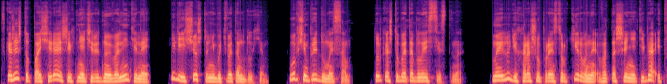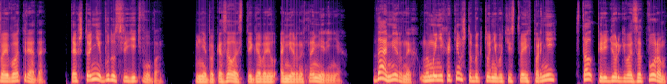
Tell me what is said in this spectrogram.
Скажи, что поощряешь их неочередной увольнительной или еще что-нибудь в этом духе. В общем, придумай сам. Только чтобы это было естественно. Мои люди хорошо проинструктированы в отношении тебя и твоего отряда, так что они будут следить в оба. Мне показалось, ты говорил о мирных намерениях. Да, мирных, но мы не хотим, чтобы кто-нибудь из твоих парней стал передергивать затвором,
